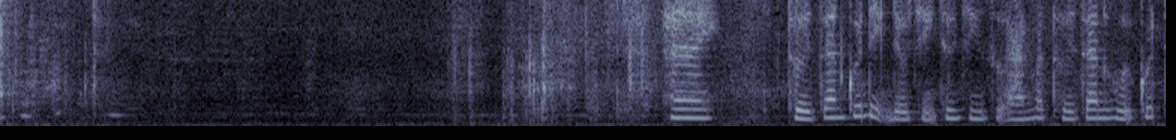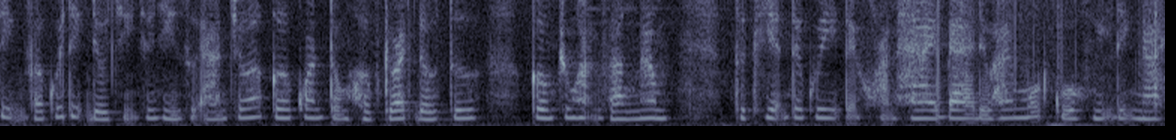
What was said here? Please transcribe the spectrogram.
2. Thời gian quyết định điều chỉnh chương trình dự án và thời gian gửi quyết định và quyết định điều chỉnh chương trình dự án cho các cơ quan tổng hợp kế hoạch đầu tư công trung hạn vàng năm thực hiện theo quy định tại khoản 2, 3 điều 21 của nghị định này.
